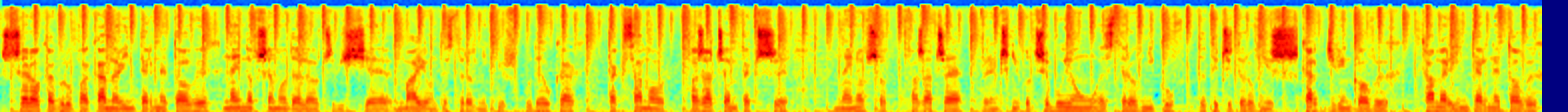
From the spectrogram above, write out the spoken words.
Szeroka grupa kamer internetowych. Najnowsze modele oczywiście mają te sterowniki już w pudełkach. Tak samo odtwarzacze MP3. Najnowsze odtwarzacze wręcz nie potrzebują sterowników. Dotyczy to również kart dźwiękowych, kamer internetowych.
